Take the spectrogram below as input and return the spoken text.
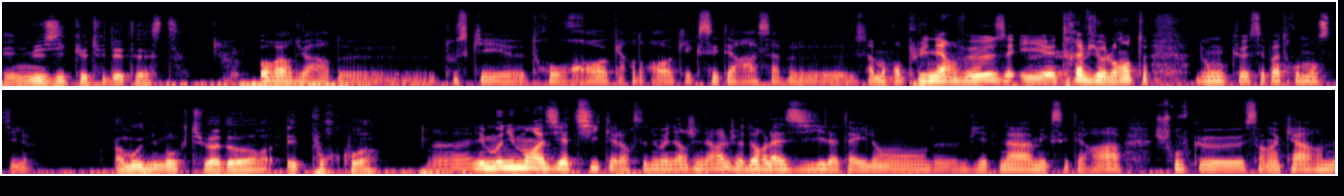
Et une musique que tu détestes Horreur du hard, tout ce qui est trop rock, hard rock, etc. Ça me, ça me rend plus nerveuse et très violente, donc c'est pas trop mon style. Un monument que tu adores et pourquoi? Euh, les monuments asiatiques, alors c'est de manière générale, j'adore l'Asie, la Thaïlande, le Vietnam, etc. Je trouve que ça incarne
